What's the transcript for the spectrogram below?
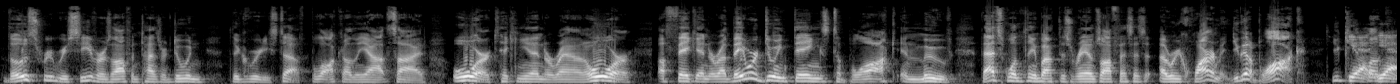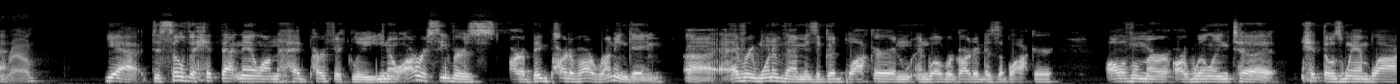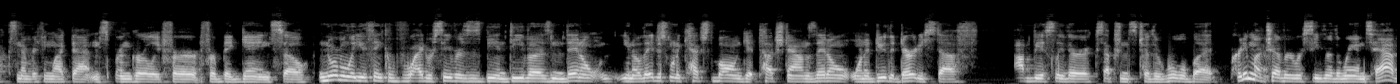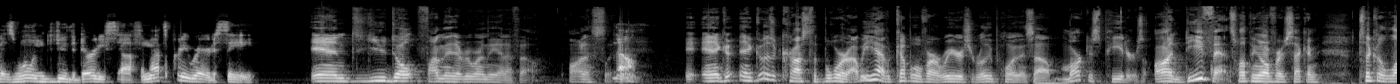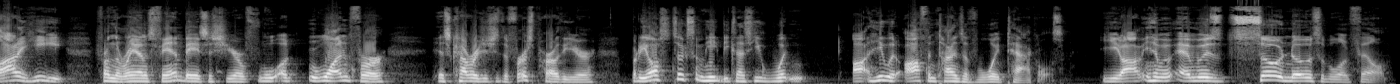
Those three receivers oftentimes are doing the greedy stuff, block on the outside, or taking end around, or a fake end around. They were doing things to block and move. That's one thing about this Rams offense is a requirement. You got to block. You can't yeah, yeah. around. Yeah, DaSilva hit that nail on the head perfectly. You know, our receivers are a big part of our running game. Uh, every one of them is a good blocker and, and well regarded as a blocker. All of them are, are willing to hit those wham blocks and everything like that and spring early for for big gains. So normally you think of wide receivers as being divas and they don't you know they just want to catch the ball and get touchdowns. They don't want to do the dirty stuff obviously there are exceptions to the rule, but pretty much every receiver the Rams have is willing to do the dirty stuff, and that's pretty rare to see. And you don't find that everywhere in the NFL, honestly. No. And it, and it goes across the board. We have a couple of our readers really point this out. Marcus Peters on defense, flipping over for a second, took a lot of heat from the Rams fan base this year. One for his coverage issues the first part of the year, but he also took some heat because he wouldn't. Uh, he would oftentimes avoid tackles. You know, it was so noticeable in film.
